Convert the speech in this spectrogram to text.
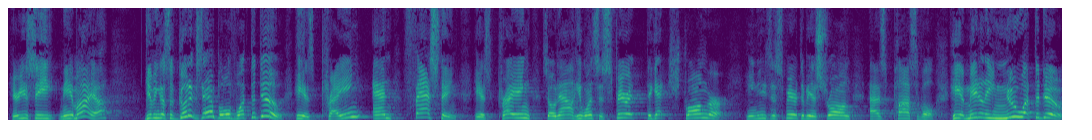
Here you see Nehemiah giving us a good example of what to do. He is praying and fasting. He is praying, so now he wants his spirit to get stronger. He needs his spirit to be as strong as possible. He immediately knew what to do.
